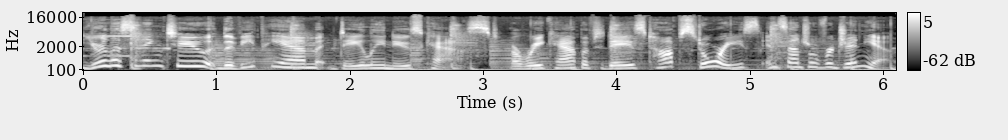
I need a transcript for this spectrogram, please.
You're listening to the VPM Daily Newscast, a recap of today's top stories in Central Virginia.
